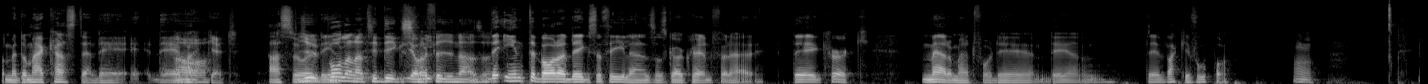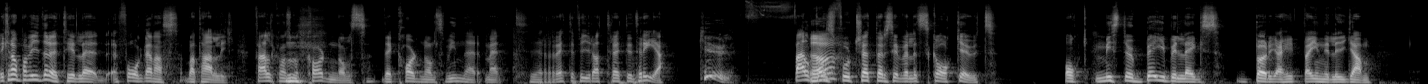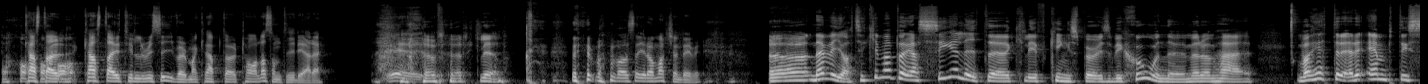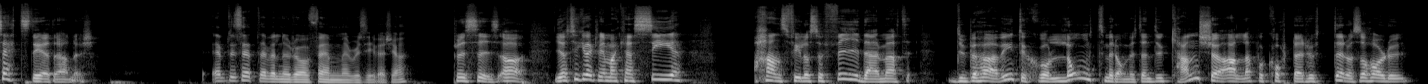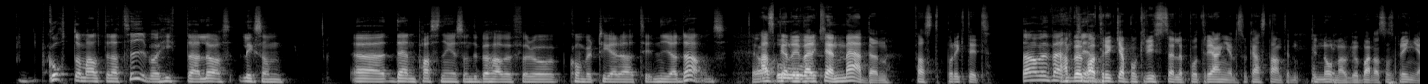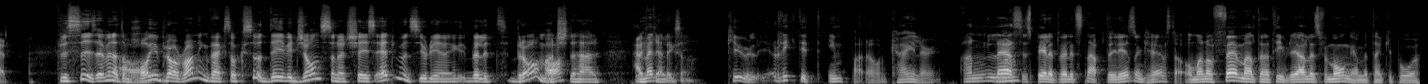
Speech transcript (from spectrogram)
Men de här kasten, det, är- det är Ja. vackert. Alltså, är Djupbollarna till Diggs var vill- fina alltså. Det är inte bara Diggs och Thielen som ska ha cred för det här. Det är Kirk med de här två. Det, är- det, är- det är vacker fotboll. Mm. Vi kan hoppa vidare till eh, fåglarnas batalj. Falcons mot Cardinals, där Cardinals vinner med 34-33. Kul! Falcons Ja. fortsätter se väldigt skakiga ut. Och Mr Babylegs börjar hitta in i ligan. Kastar, kastar ju till receiver man knappt har hört talas om tidigare. Det är, Verkligen. vad säger du om matchen David? Uh, nej men jag tycker man börjar se lite Cliff Kingsburys vision nu med de här, vad heter det, är det empty sets det heter Anders? Empty set är väl när du har fem receivers, ja? Precis, ja. Jag tycker verkligen man kan se hans filosofi där med att du behöver ju inte gå långt med dem utan du kan köra alla på korta rutter och så har du gott om alternativ att hitta lös, liksom eh, den passningen som du behöver för att konvertera till nya downs. ja. Han spelar ju och- verkligen Madden, fast på riktigt. Ja men Han behöver bara trycka på kryss eller på triangel så kastar han till, till någon av gubbarna som springer. Precis, jag menar att de har ju bra running backs också. David Johnson och Chase Edmonds gjorde ju en väldigt bra match den här Ja, veckan liksom. Kul, riktigt impad av Kyler. Han läser spelet väldigt snabbt, det är det som krävs då. Om man har fem alternativ, det är alldeles för många med tanke på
